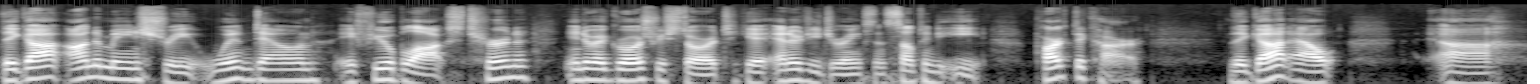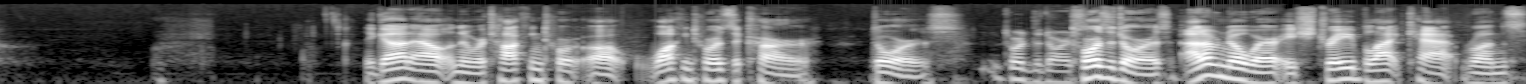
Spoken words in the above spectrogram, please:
They got onto Main Street, went down a few blocks, turned into a grocery store to get energy drinks and something to eat, parked the car. They got out. Uh, they got out and they were talking toward, uh, walking towards the car doors. Toward the doors. Towards the doors, out of nowhere, a stray black cat runs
